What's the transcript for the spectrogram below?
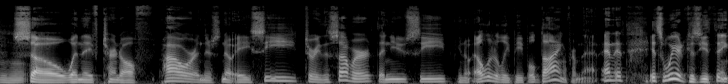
Mm-hmm. So when they've turned off power and there's no AC during the summer, then you see you know elderly people dying from that. And it, it's weird because you think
